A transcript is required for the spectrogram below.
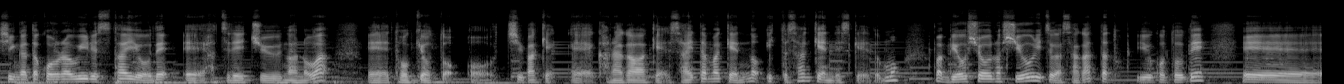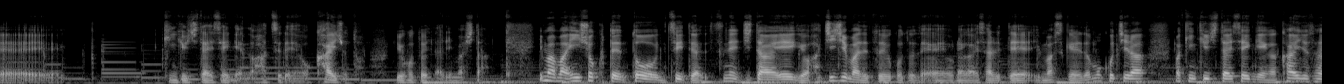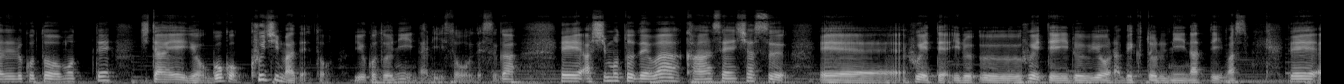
新型コロナウイルス対応で、え、発令中なのは、え、東京都、千葉県、え、神奈川県、埼玉県の1都3県ですけれども、まあ、病床の使用率が下がったということで、え緊急事態宣言の発令を解除ということになりました。今、まあ、飲食店等についてはですね、時短営業8時までということでお願いされていますけれども、こちら、まあ、緊急事態宣言が解除されることをもって、時短営業午後9時までということになりそうですが、えー、足元では感染者数、えー、増えている、増えているようなベクトルになっています。で、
